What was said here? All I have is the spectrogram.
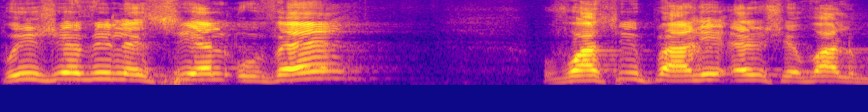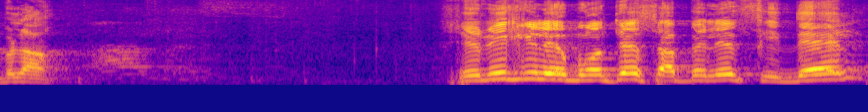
Puis j'ai vu le ciel ouvert. Voici Paris un cheval blanc. Celui qui le montait s'appelait fidèle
